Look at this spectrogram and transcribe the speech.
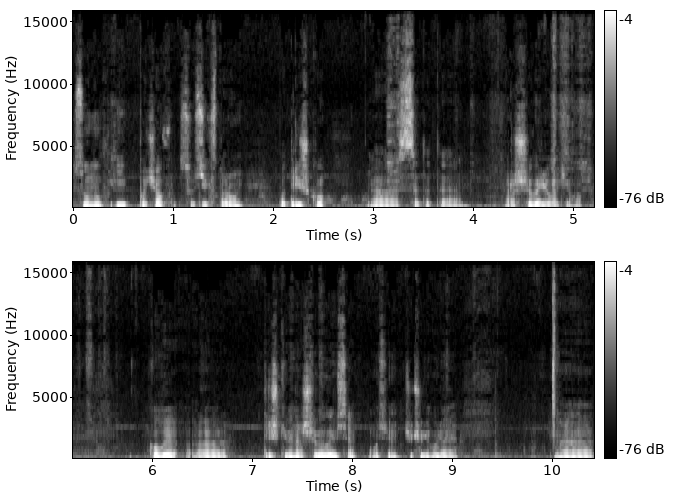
всунув і почав з усіх сторон потрішку е, розшевелювати його. Коли е, трішки він розшевелився, ось він чуть-чуть гуляє, е,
